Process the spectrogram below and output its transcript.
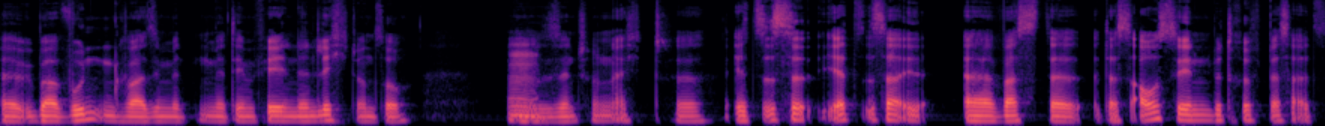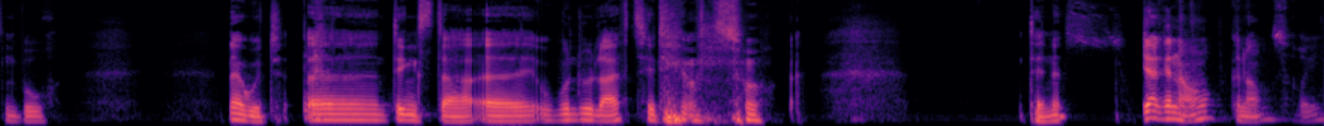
äh, überwunden quasi mit, mit dem fehlenden Licht und so. Also mhm. sie sind schon echt, äh, jetzt ist er, jetzt ist er, äh, was der, das Aussehen betrifft, besser als ein Buch. Na gut, äh, Dings da, äh, Ubuntu Live CD und so. Dennis? Ja, genau, genau, sorry.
